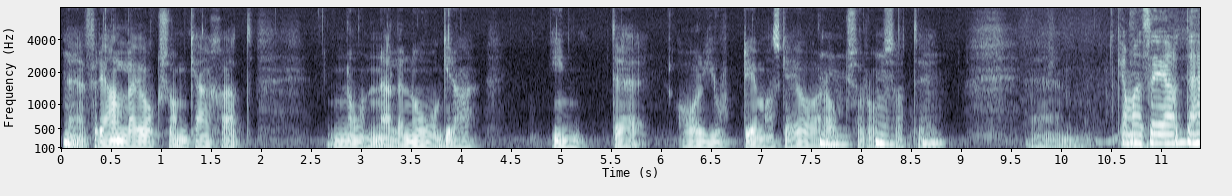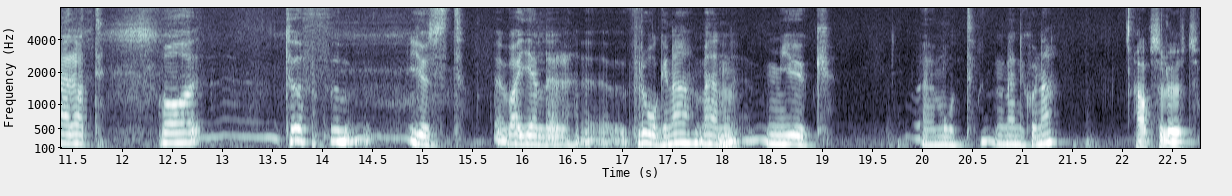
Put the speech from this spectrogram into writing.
Mm. Eh, för det handlar ju också om kanske att någon eller några inte har gjort det man ska göra mm. också. Då, så att det, eh, kan man säga att det här att vara tuff just vad gäller eh, frågorna men mm. mjuk eh, mot människorna. Absolut,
